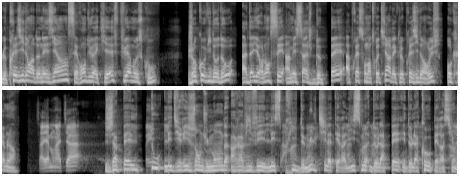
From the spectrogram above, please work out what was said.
Le président indonésien s'est rendu à Kiev puis à Moscou. Joko Widodo a d'ailleurs lancé un message de paix après son entretien avec le président russe au Kremlin. J'appelle tous les dirigeants du monde à raviver l'esprit de multilatéralisme, de la paix et de la coopération.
